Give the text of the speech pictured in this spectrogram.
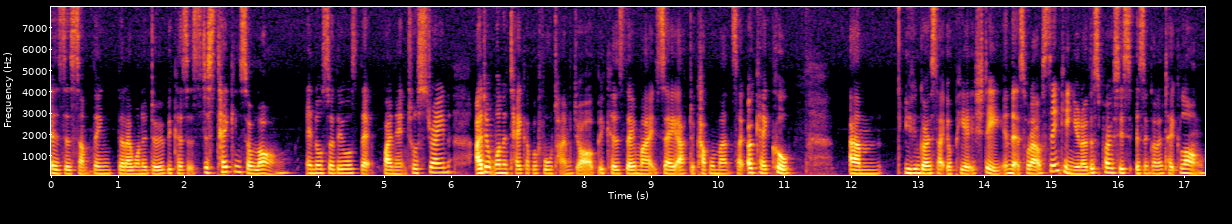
Is this something that I want to do? Because it's just taking so long. And also, there was that financial strain. I didn't want to take up a full time job because they might say after a couple months, like, okay, cool, um, you can go start your PhD. And that's what I was thinking, you know, this process isn't going to take long.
